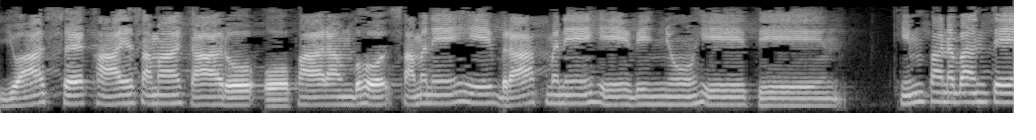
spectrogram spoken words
යවාස්ස කාය සමාචාරෝ ඕපාරම්භෝ සමනේහි බ්‍රාහ්මනේහි විඤ්ඤෝ හේති කිම්පන බන්තේ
